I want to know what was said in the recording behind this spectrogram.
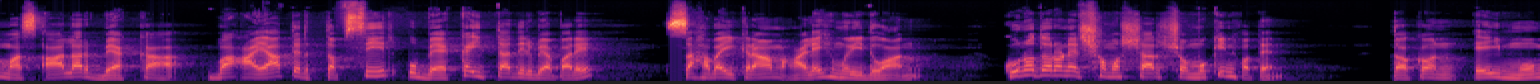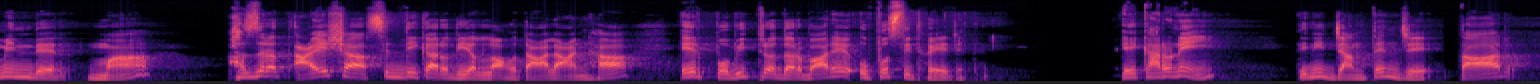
মাস আলার ব্যাখ্যা বা আয়াতের তফসির ও ব্যাখ্যা ইত্যাদির ব্যাপারে সাহাবাই ক্রাম আলেহমরিদওয়ান কোনো ধরনের সমস্যার সম্মুখীন হতেন, তখন এই মোমিনদের মা হজরত আয়েশা সিদ্দিকা রদি আল্লাহ তালা আনহা এর পবিত্র দরবারে উপস্থিত হয়ে যেতেন। এই কারণেই তিনি জানতেন যে তার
